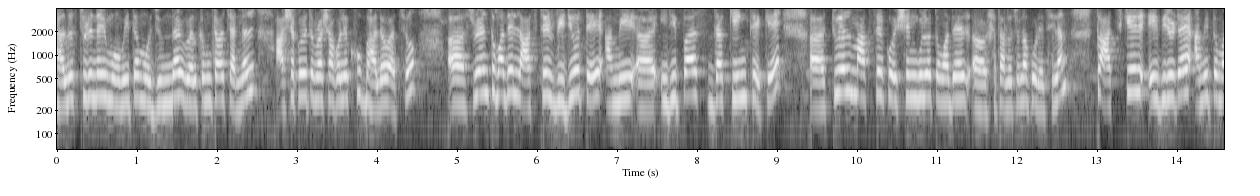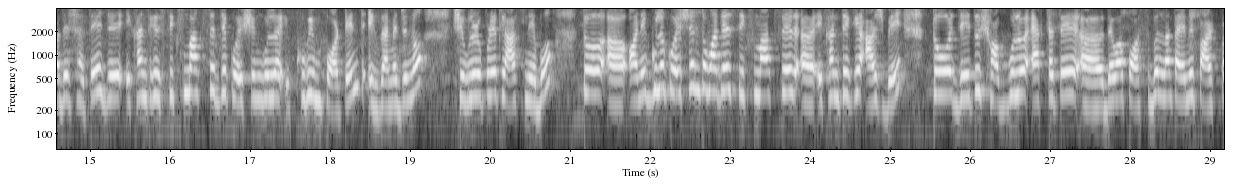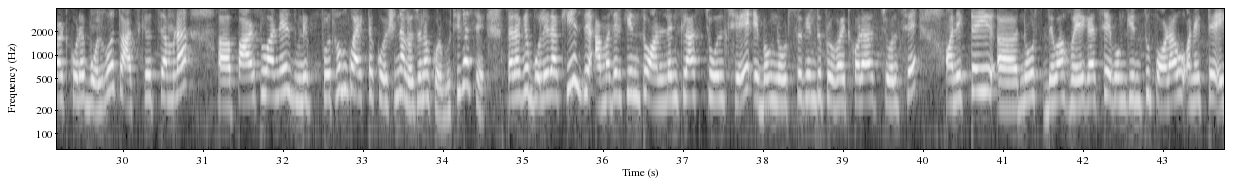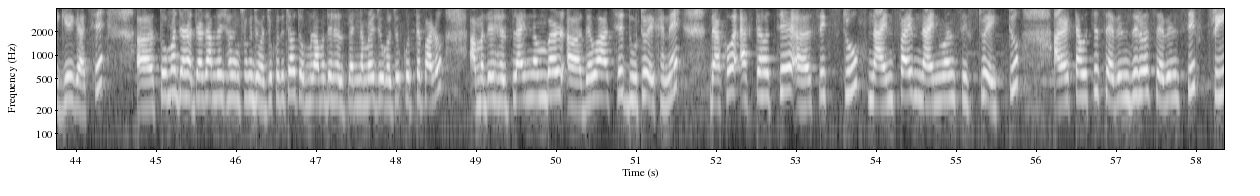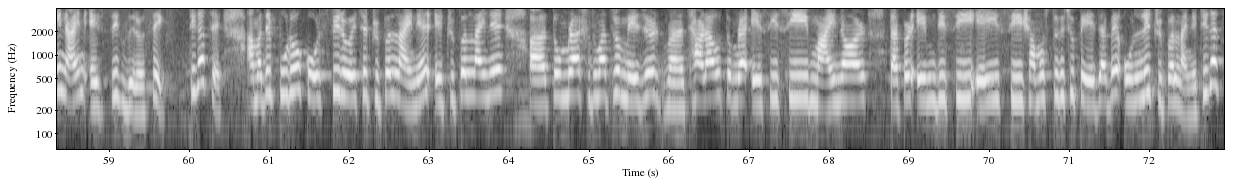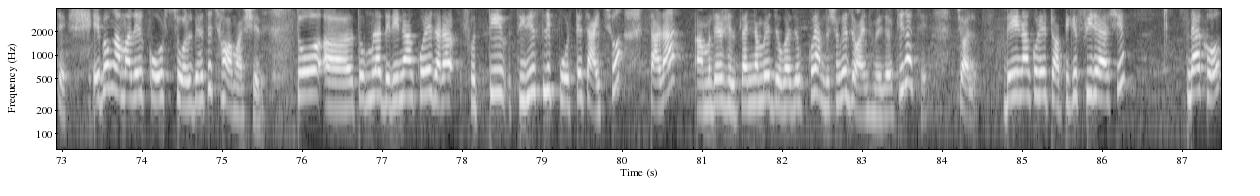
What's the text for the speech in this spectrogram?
Hello student, আমি Momita Majumdar. Welcome to our channel আশা করি তোমরা সকলে খুব ভালো আছো। স্টুডেন্ট, তোমাদের লাস্টের ভিডিওতে আমি ইডিপাস দ্য কিং থেকে টুয়েলভ মার্কসের কোয়েশ্চেনগুলো তোমাদের সাথে আলোচনা করেছিলাম। তো আজকের এই ভিডিওটায় আমি তোমাদের সাথে যে এখান থেকে সিক্স মার্কসের যে কোয়েশ্চেনগুলো খুব ইম্পর্টেন্ট এক্সামের জন্য, সেগুলোর উপরে ক্লাস নেব। তো অনেকগুলো কোয়েশ্চেন তোমাদের সিক্স মার্কসের এখান থেকে আসবে। তো যেহেতু সবগুলো একটাতে দেওয়া পসিবল না, তাই আমি পার্ট পার্ট করে বলব। তো আজকে হচ্ছে আমরা পার্ট ওয়ানের মানে প্রথম কয়েকটা কোয়েশ্চেন আলোচনা করব, ঠিক আছে? তার আগে বলে রাখি যে আমাদের কিন্তু অনলাইন ক্লাস চলছে এবং নোটসও কিন্তু প্রোভাইড করা চলছে। অনেকটাই নোটস দেওয়া হয়ে গেছে এবং কিন্তু পড়াও অনেকটা এগিয়ে গেছে। তোমরা যারা যারা আমাদের সঙ্গে সঙ্গে যোগাযোগ করতে চাও, তোমরা আমাদের হেল্পলাইন নাম্বারে যোগাযোগ করতে পারো। আমাদের হেল্পলাইন নাম্বার দেওয়া আছে দুটো এখানে। দেখো, একটা হচ্ছে six two nine five nine one six two eight two আর একটা হচ্ছে seven zero seven six three nine eight six zero six ঠিক আছে? আমাদের পুরো কোর্স ফি রয়েছে ট্রিপল নাইনের এই ট্রিপল নাইনে তোমরা শুধুমাত্র মেজর ছাড়াও তোমরা এসিসি মাইনর তারপর এমডিসি এইসি সমস্ত কিছু পেয়ে যাবে অনলি ট্রিপল নাইনে ঠিক আছে? এবং আমাদের কোর্স চলবে হচ্ছে ছ মাসের। তো তোমরা দেরি না করে যারা সত্যি সিরিয়াসলি পড়তে চাইছো, তারা আমাদের হেল্পলাইন নাম্বারে যোগাযোগ করে আমাদের সঙ্গে জয়েন হয়ে যাও, ঠিক আছে? চলো, দেরি না করে টপিকে ফিরে আসি। দেখো,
